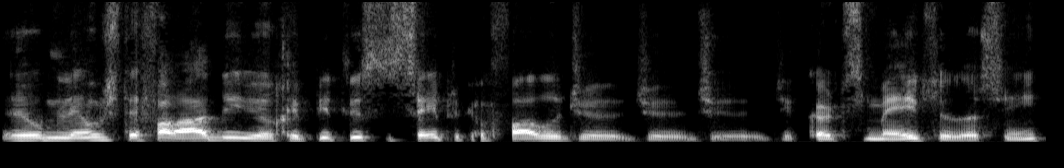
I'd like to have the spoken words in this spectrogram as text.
eu me lembro de ter falado, e eu repito isso sempre que eu falo de, de, de, de Curtis Mayfield, assim,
